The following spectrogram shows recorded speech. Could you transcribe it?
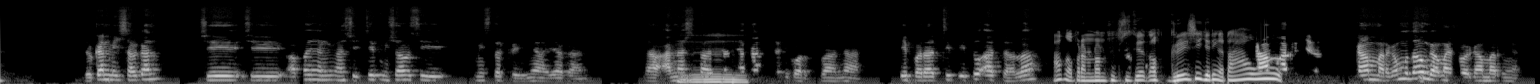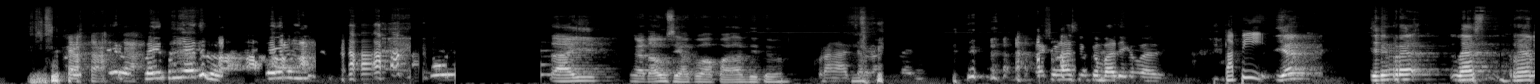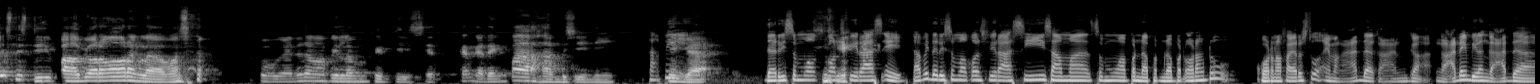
Itu kan misalkan si si apa yang ngasih chip misal si Mr. Grey-nya ya kan. Nah, Anastasia-nya Hmm. kan jadi korban. Nah, ibarat chip itu adalah Aku nggak pernah nonton Fifty Shades of Grey sih jadi nggak tahu. kamarnya. Kamar. Kamu tahu nggak Mas kamarnya? Playroom- Playroomnya itu loh. Playroom. Tai, nggak tahu sih aku apa itu. Kurang ajar kan kita ini. langsung langsung kembali kembali Tapi yang yang re- les- realistis dipahami orang-orang lah masa hubungannya sama film Fifty Shades kan gak ada yang paham di sini tapi ya enggak dari semua konspirasi eh tapi dari semua konspirasi sama semua pendapat-pendapat orang tuh coronavirus tuh emang ada kan? Nggak nggak ada yang bilang nggak ada.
